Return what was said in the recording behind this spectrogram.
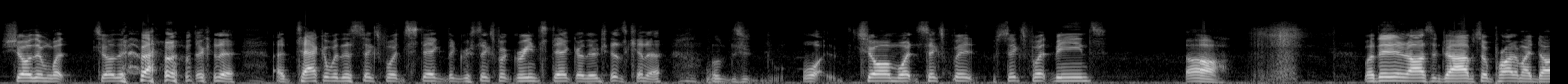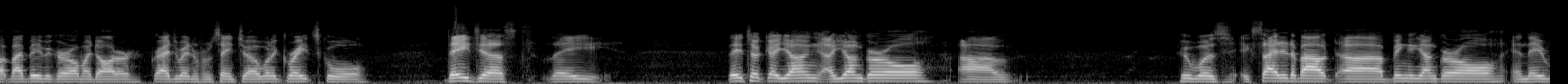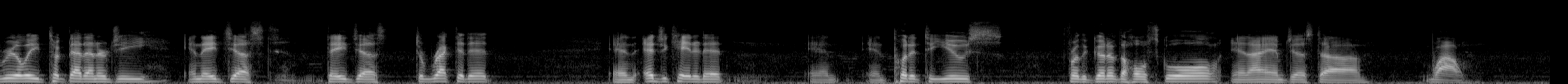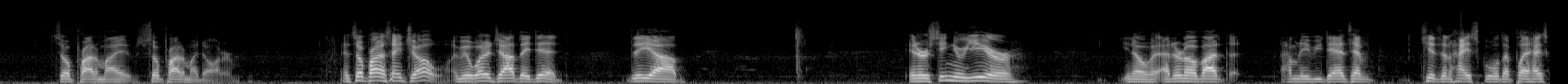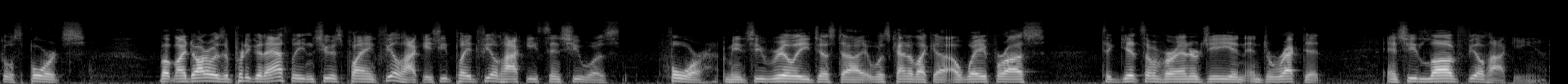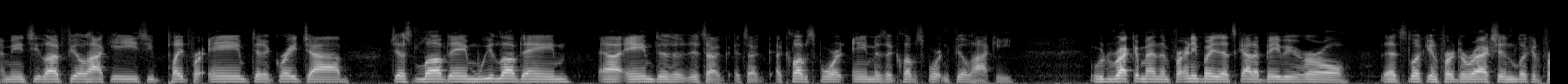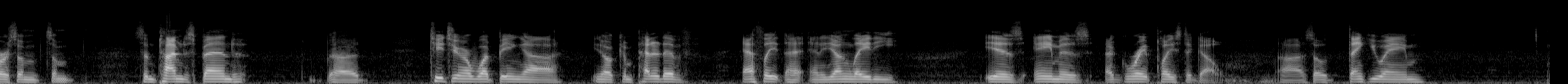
show them what show them. I don't know if they're gonna attack them with a six foot stick, the six foot green stick, or they're just gonna show them what six foot six foot means. Oh, but they did an awesome job. So proud of my daughter, my baby girl, my daughter, graduating from St. Joe. What a great school. They just they they took a young a young girl uh, who was excited about uh, being a young girl, and they really took that energy and they just they just directed it and educated it and and put it to use for the good of the whole school. And I am just uh, wow, so proud of my so proud of my daughter, and so proud of St. Joe. I mean, what a job they did the uh, in her senior year, you know, I don't know about how many of you dads have kids in high school that play high school sports, but my daughter was a pretty good athlete and she was playing field hockey. She played field hockey since she was four. I mean, she really just uh, it was kind of like a, a way for us to get some of her energy and, and direct it. And she loved field hockey. I mean, she loved field hockey. She played for AIM, did a great job just loved AIM. We loved AIM. Uh, AIM is a, it's a it's a, a club sport. AIM is a club sport in field hockey. Would recommend them for anybody that's got a baby girl that's looking for direction, looking for some some some time to spend uh, teaching her what being a you know competitive athlete and a young lady is. AIM is a great place to go. Uh, so thank you, AIM.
